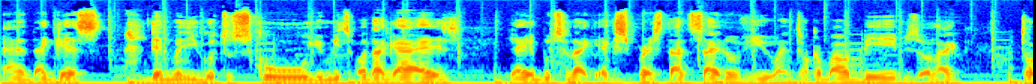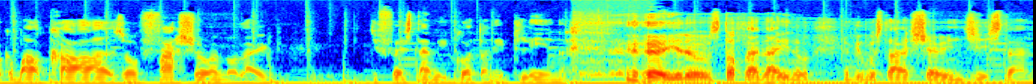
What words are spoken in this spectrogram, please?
And I guess then when you go to school, you meet other guys, you're able to like express that side of you and talk about babes or like talk about cars or fashion or like the first time you got on a plane, you know, stuff like that, you know, and people start sharing gist and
